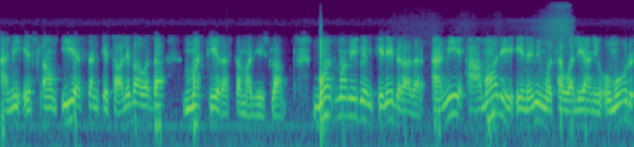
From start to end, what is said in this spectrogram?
امی اسلام ای هستن که طالب آورده متی هستم از اسلام. باز ما می‌گویم که نه برادر امی اعمال اینمی متولیان امور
